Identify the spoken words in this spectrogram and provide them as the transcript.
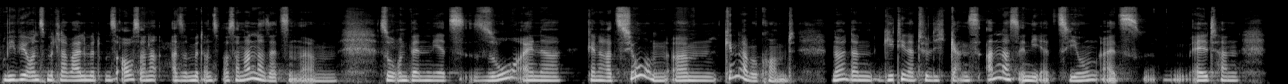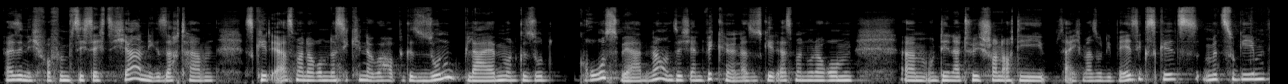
wie wir uns mittlerweile mit uns auseinander, also mit uns auseinandersetzen. Ähm, so und wenn jetzt so eine Generation ähm, Kinder bekommt, ne, dann geht die natürlich ganz anders in die Erziehung als Eltern, weiß ich nicht, vor 50, 60 Jahren, die gesagt haben, es geht erstmal darum, dass die Kinder überhaupt gesund bleiben und gesund groß werden ne, und sich entwickeln. Also es geht erstmal nur darum, ähm, und denen natürlich schon auch die, sag ich mal so, die Basic Skills mitzugeben.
